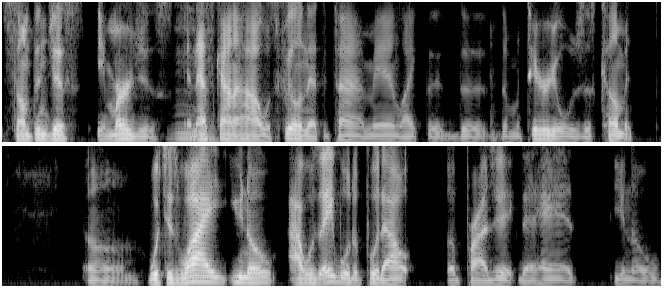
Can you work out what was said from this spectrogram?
something just emerges. And that's Mm. kind of how i was feeling at the time man. Like the the the material was just coming um which is why you know i was able to put out a project that had you know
